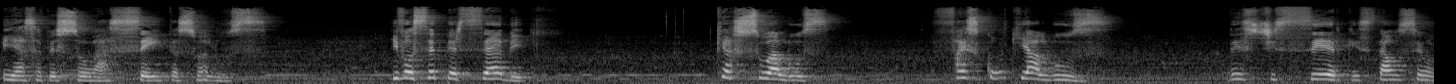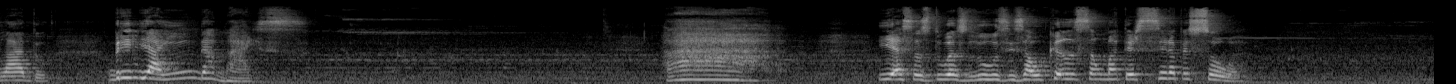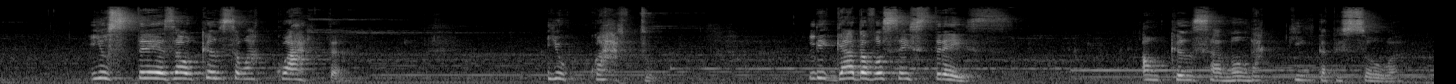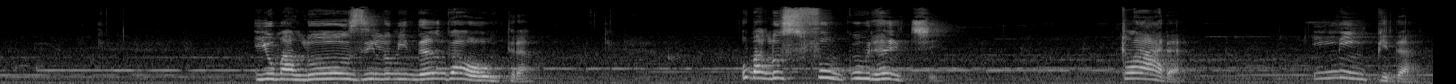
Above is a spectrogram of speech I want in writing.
e essa pessoa aceita a sua luz. E você percebe que a sua luz faz com que a luz deste ser que está ao seu lado brilhe ainda mais. Ah! E essas duas luzes alcançam uma terceira pessoa e os três alcançam a quarta. E o quarto, ligado a vocês três, alcança a mão da quinta pessoa. E uma luz iluminando a outra. Uma luz fulgurante, clara, límpida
